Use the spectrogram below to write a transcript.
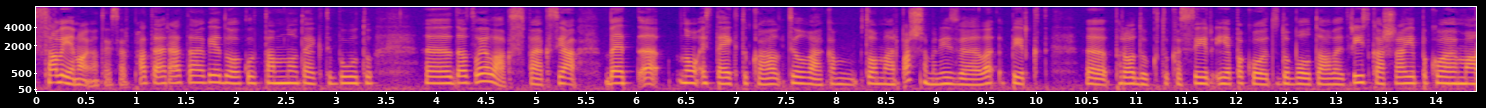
savienojoties ar patērētāju viedokli, tam noteikti būtu daudz lielāks spēks. Jā, bet uh, nu, es teiktu, ka cilvēkam tomēr pašam ir izvēle pirkt uh, produktu, kas ir iepakots dubultā vai trīskāršā iepakojumā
